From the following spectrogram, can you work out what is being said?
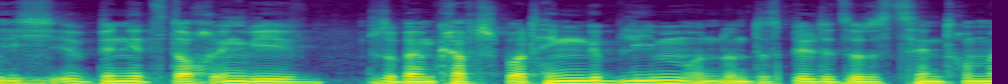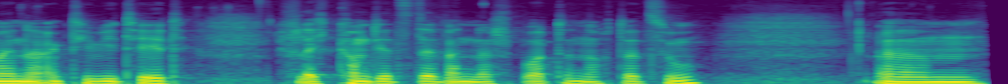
ich bin jetzt doch irgendwie so beim Kraftsport hängen geblieben und, und das bildet so das Zentrum meiner Aktivität. Vielleicht kommt jetzt der Wandersport dann noch dazu. Ähm,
